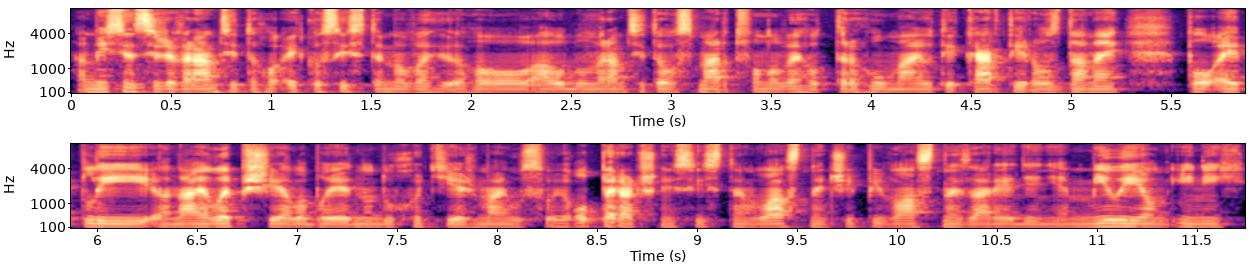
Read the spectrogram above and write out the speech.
a myslím si, že v rámci toho ekosystémového alebo v rámci toho smartfónového trhu majú tie karty rozdané po Apple najlepšie, lebo jednoducho tiež majú svoj operačný systém, vlastné čipy, vlastné zariadenie, milión iných e,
